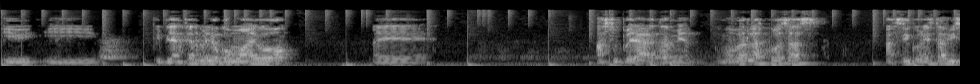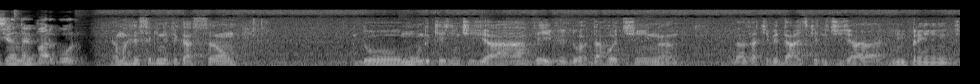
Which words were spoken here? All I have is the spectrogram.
y, y, planteármelo como algo eh, a superar también. Como ver las cosas así, con esta visión del parkour. Es una resignificación do mundo que a gente já vive, do, da rotina, das atividades que a gente já empreende.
